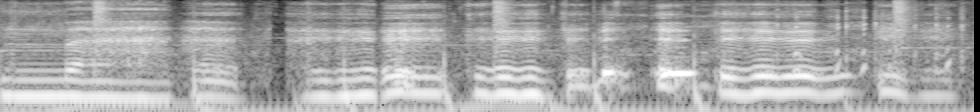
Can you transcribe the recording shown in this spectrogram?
엄마.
